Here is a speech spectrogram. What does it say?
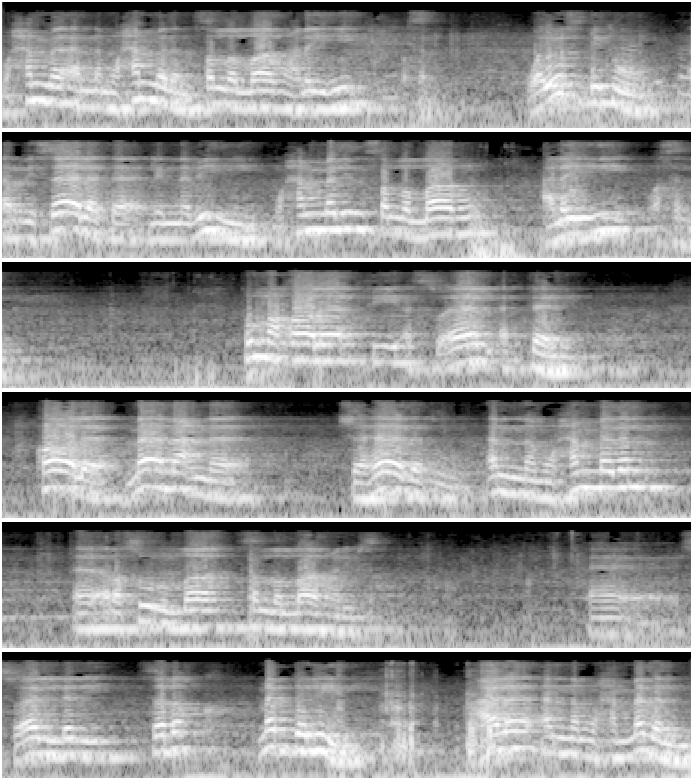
محمد أن محمدا صلى الله عليه وسلم. ويثبت الرسالة للنبي محمد صلى الله عليه وسلم. ثم قال في السؤال التالي قال ما معنى شهادة أن محمدا آه، رسول الله صلى الله عليه وسلم؟ آه، السؤال الذي سبق ما الدليل على أن محمدا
